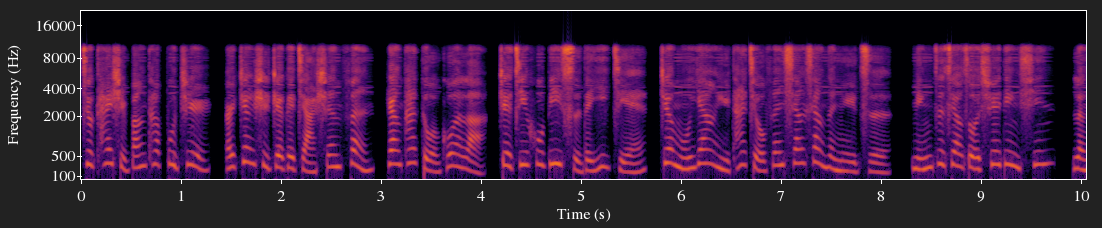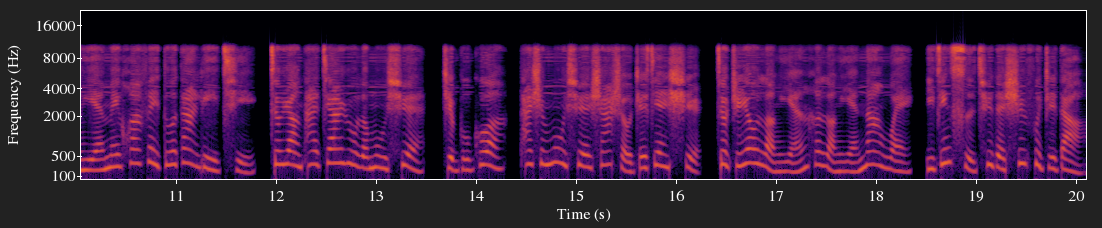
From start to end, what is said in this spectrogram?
就开始帮他布置。而正是这个假身份，让他躲过了这几乎必死的一劫。这模样与他九分相像的女子，名字叫做薛定心。冷言没花费多大力气，就让他加入了墓穴。只不过他是墓穴杀手这件事，就只有冷言和冷言那位已经死去的师傅知道。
